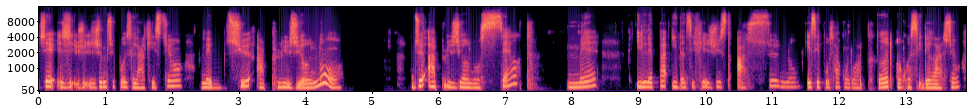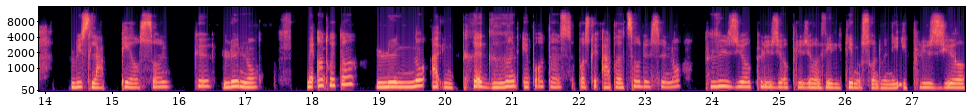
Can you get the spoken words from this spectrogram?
je, je me suis posé la question, mais Dieu a plusieurs noms. Dieu a plusieurs noms, certes, mais il n'est pas identifié juste à ce nom. Et c'est pour ça qu'on doit prendre en considération plus la personne que le nom. Mais entre-temps, le nom a une très grande importance parce qu'à partir de ce nom, plusieurs, plusieurs, plusieurs vérités nous sont données et plusieurs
